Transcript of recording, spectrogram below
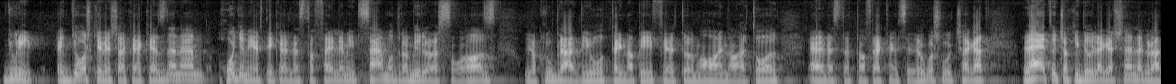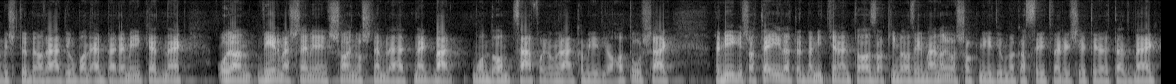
Gyuri, egy gyors kérdéssel kell kezdenem. Hogyan értékeled ezt a fejleményt? Számodra miről szól az, hogy a Klubrádió tegnap éjféltől, ma hajnaltól elvesztette a frekvencia jogosultságát? Lehet, hogy csak időlegesen, legalábbis többen a rádióban ebben reménykednek. Olyan vérmes remények sajnos nem lehetnek, bár mondom, cáfoljon ránk a média hatóság. De mégis a te életedben mit jelent az, akivel azért már nagyon sok médiumnak a szétverését élted meg,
